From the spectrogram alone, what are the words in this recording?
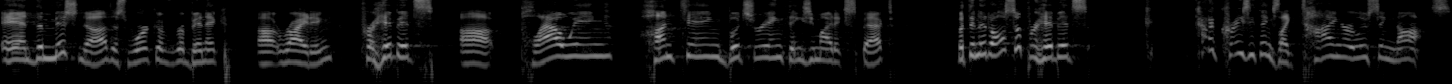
And the Mishnah, this work of rabbinic writing, prohibits plowing, hunting, butchering, things you might expect. But then it also prohibits kind of crazy things like tying or loosing knots.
